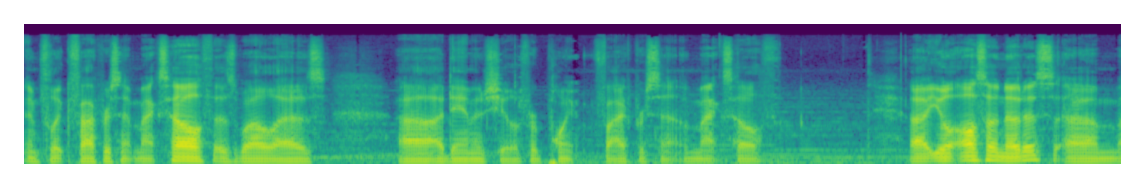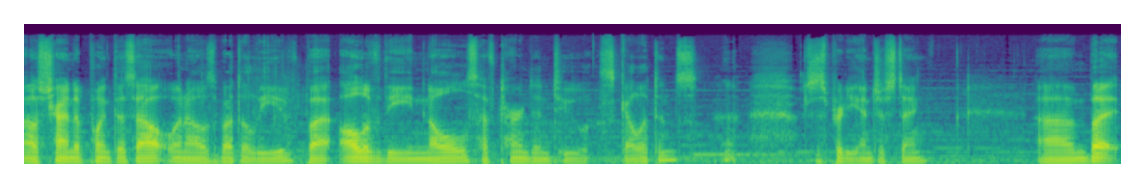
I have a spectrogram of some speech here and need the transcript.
inflict 5% max health, as well as uh, a damage shield for 0.5% of max health. Uh, you'll also notice, um, I was trying to point this out when I was about to leave, but all of the gnolls have turned into skeletons, which is pretty interesting. Um, but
